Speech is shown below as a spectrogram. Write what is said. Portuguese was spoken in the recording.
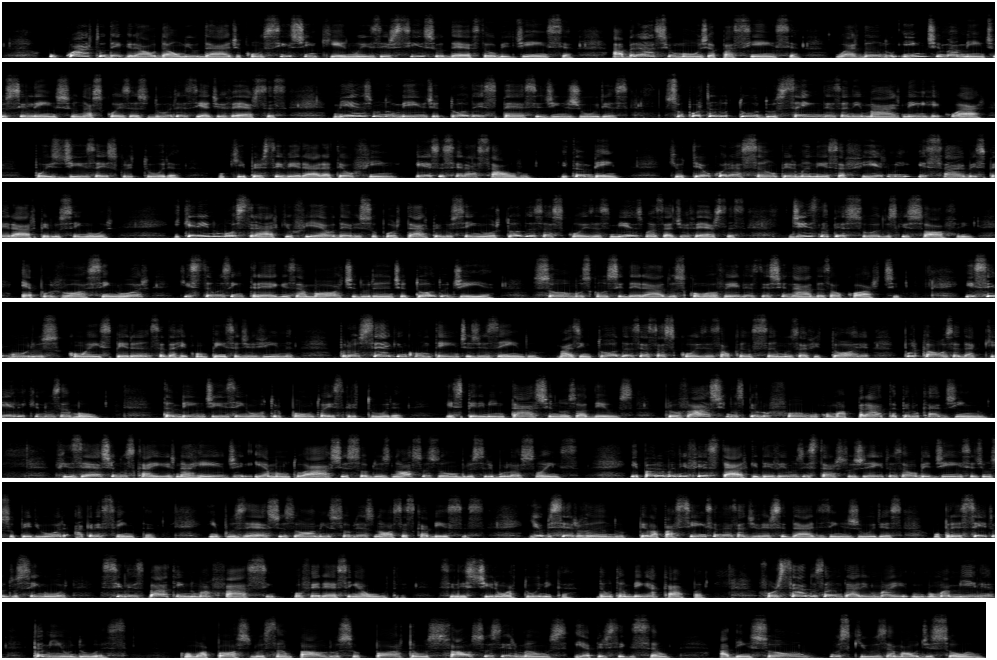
O quarto degrau da humildade consiste em que, no exercício desta obediência, abrace o monge a paciência, guardando intimamente o silêncio nas coisas duras e adversas, mesmo no meio de toda espécie de injúrias, suportando tudo sem desanimar nem recuar, pois diz a Escritura: o que perseverar até o fim, esse será salvo. E também, que o teu coração permaneça firme e saiba esperar pelo Senhor. E querendo mostrar que o fiel deve suportar pelo Senhor todas as coisas, mesmo as adversas, diz na pessoa dos que sofrem: É por vós, Senhor, que estamos entregues à morte durante todo o dia. Somos considerados como ovelhas destinadas ao corte e seguros com a esperança da recompensa divina, prosseguem contentes, dizendo: Mas em todas essas coisas alcançamos a vitória por causa daquele que nos amou. Também diz em outro ponto a Escritura: Experimentaste-nos, ó Deus, provaste-nos pelo fogo como a prata pelo cadinho. Fizeste-nos cair na rede e amontoaste sobre os nossos ombros tribulações. E para manifestar que devemos estar sujeitos à obediência de um superior, acrescenta: Impusestes homens sobre as nossas cabeças. E observando, pela paciência nas adversidades e injúrias, o preceito do Senhor, se lhes batem numa face, oferecem a outra. Se lhes tiram a túnica, dão também a capa. Forçados a andarem uma, uma milha, caminham duas. Como apóstolo São Paulo suportam os falsos irmãos e a perseguição, abençoam os que os amaldiçoam.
